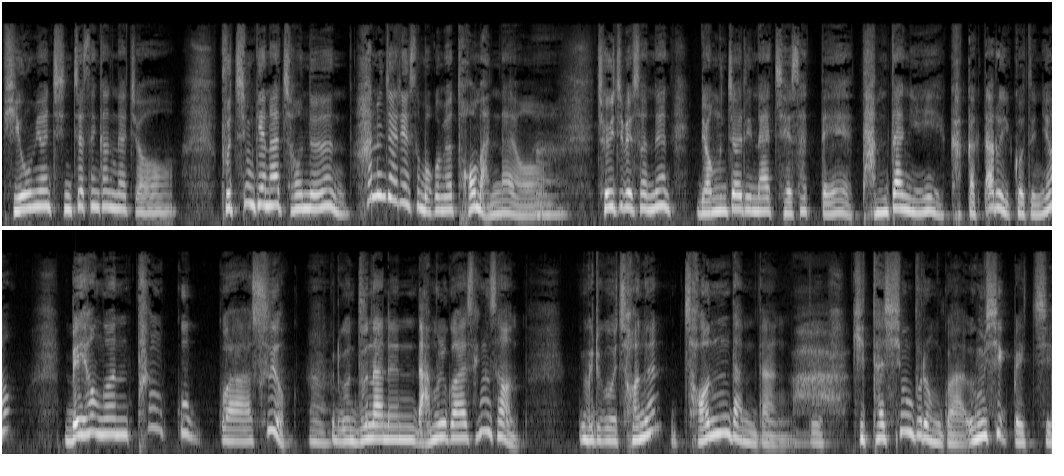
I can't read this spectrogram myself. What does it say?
비 오면 진짜 생각나죠. 부침개나 저는 하는 자리에서 먹으면 더 맛나요. 저희 집에서는 명절이나 제사 때 담당이 각각 따로 있거든요. 매형은 탕국과 수육, 그리고 누나는 나물과 생선, 그리고 저는 전 담당, 또 기타 심부름과 음식 배치.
